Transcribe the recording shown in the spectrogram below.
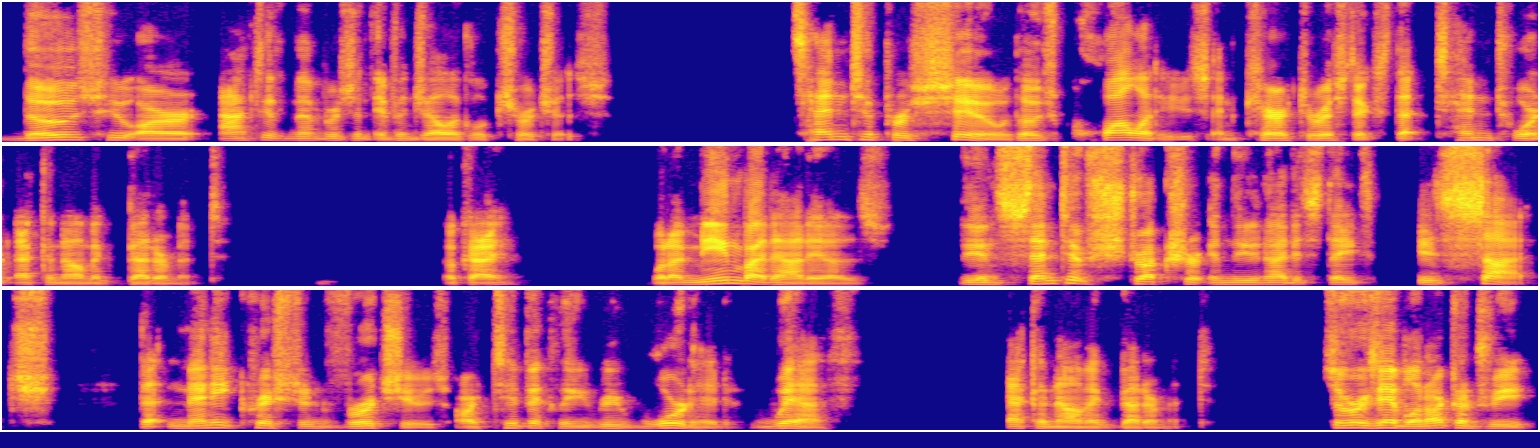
those who are active members in evangelical churches tend to pursue those qualities and characteristics that tend toward economic betterment. Okay? What I mean by that is the incentive structure in the United States is such that many Christian virtues are typically rewarded with economic betterment. So, for example, in our country,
